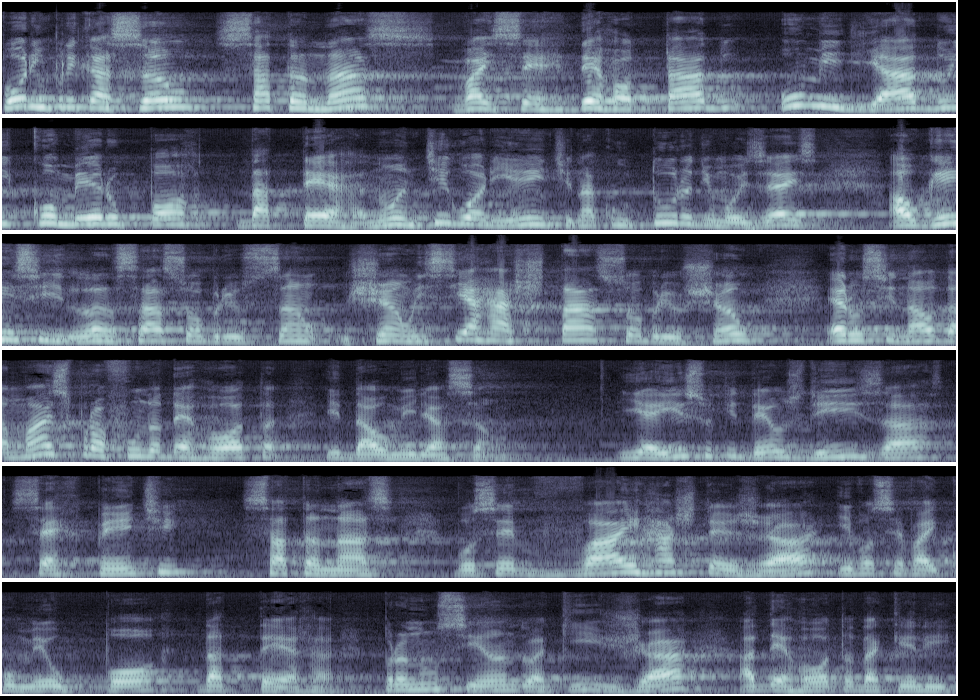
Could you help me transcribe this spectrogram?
Por implicação, Satanás vai ser derrotado, humilhado e comer o pó da terra. No Antigo Oriente, na cultura de Moisés, alguém se lançar sobre o chão e se arrastar sobre o chão era um sinal da mais profunda derrota e da humilhação. E é isso que Deus diz à serpente Satanás: você vai rastejar e você vai comer o pó da terra, pronunciando aqui já a derrota daquele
